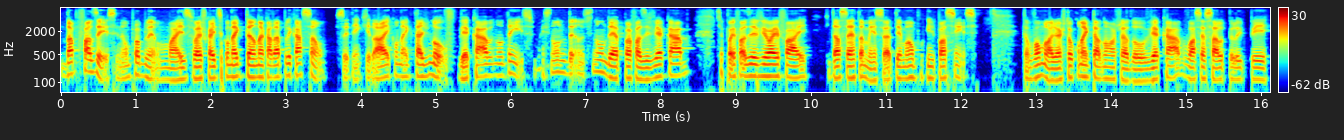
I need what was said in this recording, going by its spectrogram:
dá para fazer, sem nenhum problema, mas vai ficar desconectando a cada aplicação. Você tem que ir lá e conectar de novo. Via cabo não tem isso, mas se não der, se não der para fazer via cabo, você pode fazer via Wi-Fi, que dá certo também. Você vai ter mais um pouquinho de paciência. Então vamos lá, já estou conectado no roteador via cabo, vou acessá-lo pelo IP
